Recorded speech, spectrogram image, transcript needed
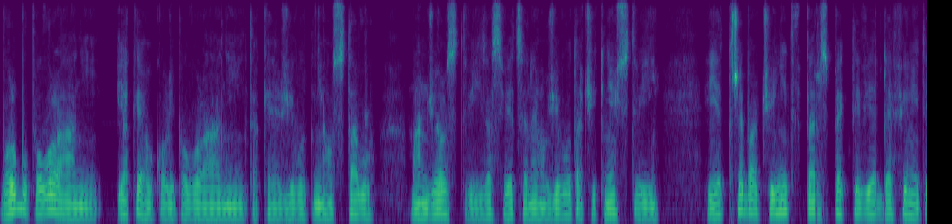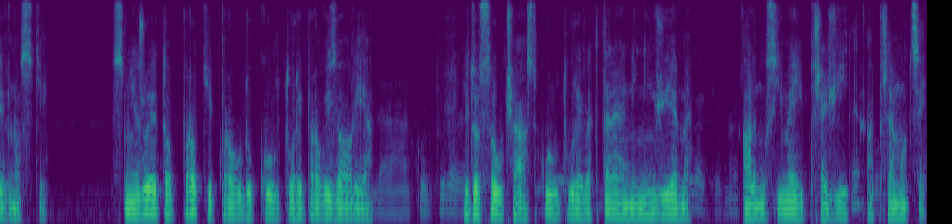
Volbu povolání, jakéhokoliv povolání, také životního stavu, manželství, zasvěceného života či kněžství, je třeba činit v perspektivě definitivnosti. Směřuje to proti proudu kultury provizoria. Je to součást kultury, ve které nyní žijeme, ale musíme ji přežít a přemoci.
